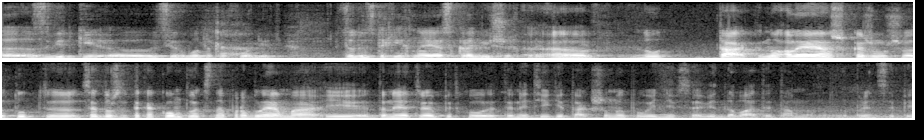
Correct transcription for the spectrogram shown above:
е, звідки е, ці роботи походять. Це один з таких найяскравіших Е, прикладів. ну так, ну але я ж кажу, що тут е, це дуже така комплексна проблема, і до неї треба підходити не тільки так, що ми повинні все віддавати там, в принципі,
